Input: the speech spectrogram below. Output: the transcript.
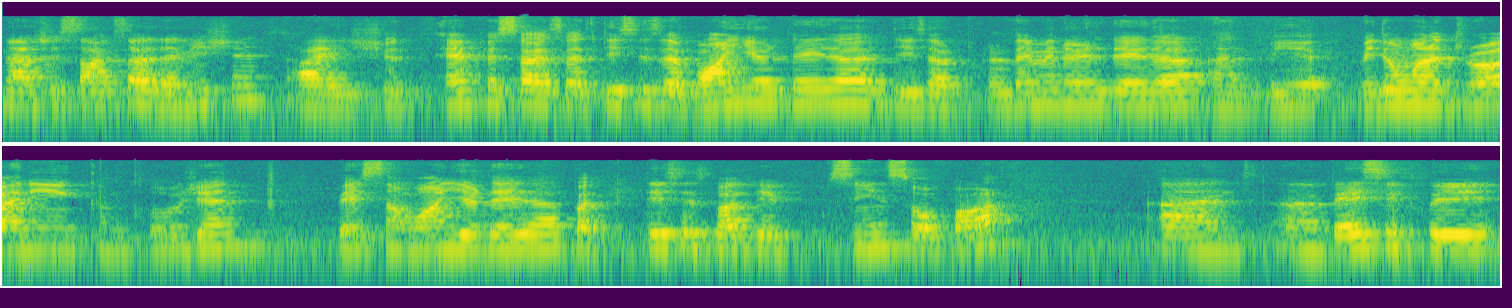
nitrous oxide emissions. I should emphasize that this is a one-year data, these are preliminary data, and we, we don't want to draw any conclusion based on one-year data, but this is what we've seen so far. And uh, basically,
